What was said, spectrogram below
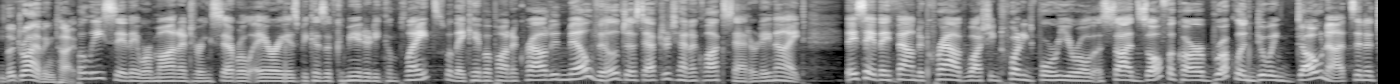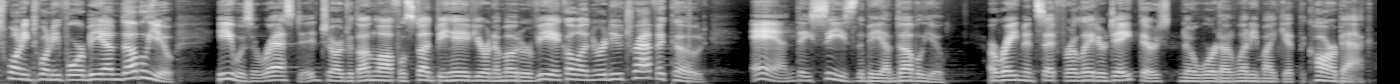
the driving type. Police say they were monitoring several areas because of community complaints when they came upon a crowd in Melville just after 10 o'clock Saturday night. They say they found a crowd watching 24 year old Assad Zulfikar of Brooklyn doing donuts in a 2024 BMW. He was arrested, charged with unlawful stunt behavior in a motor vehicle under a new traffic code. And they seized the BMW. Arraignment set for a later date. There's no word on when he might get the car back.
